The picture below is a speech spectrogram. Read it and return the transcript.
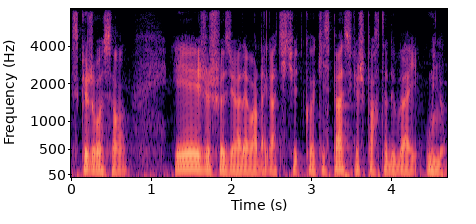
ce que je ressens et je choisirai d'avoir de la gratitude quoi qu'il se passe, que je parte à Dubaï ou non.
